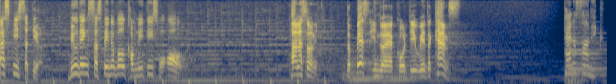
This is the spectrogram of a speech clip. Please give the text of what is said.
SP Satya, building sustainable communities for all. Panasonic, the best indoor air quality with the CAMS. Panasonic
